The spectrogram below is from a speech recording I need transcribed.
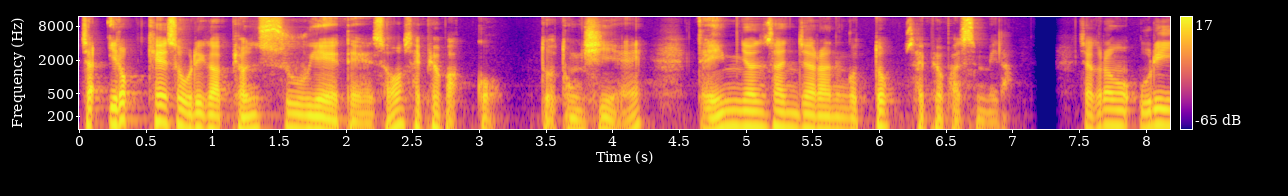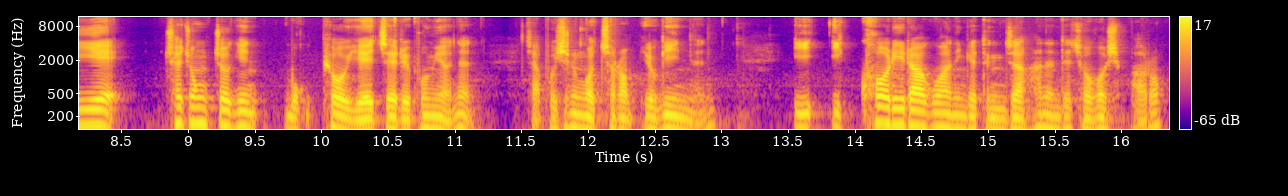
자, 이렇게 해서 우리가 변수에 대해서 살펴봤고 또 동시에 대입연산자라는 것도 살펴봤습니다. 자, 그러면 우리의 최종적인 목표 예제를 보면은 자, 보시는 것처럼 여기 있는 이 equal이라고 하는 게 등장하는데 저것이 바로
